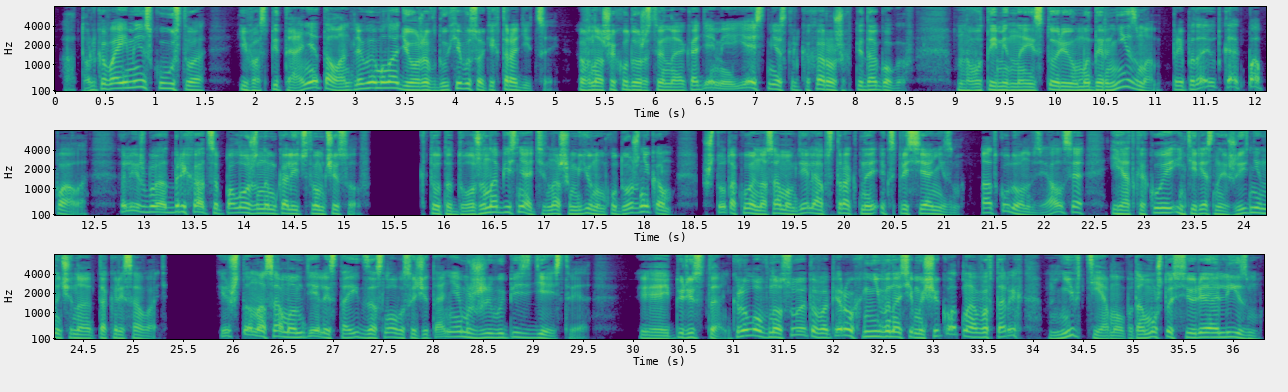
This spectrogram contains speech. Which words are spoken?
а только во имя искусства и воспитания талантливой молодежи в духе высоких традиций. В нашей художественной академии есть несколько хороших педагогов, но вот именно историю модернизма преподают как попало, лишь бы отбрехаться положенным количеством часов. Кто-то должен объяснять нашим юным художникам, что такое на самом деле абстрактный экспрессионизм, откуда он взялся и от какой интересной жизни начинают так рисовать. И что на самом деле стоит за словосочетанием «живопись действия». Эй, перестань, крыло в носу — это, во-первых, невыносимо щекотно, а во-вторых, не в тему, потому что сюрреализм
